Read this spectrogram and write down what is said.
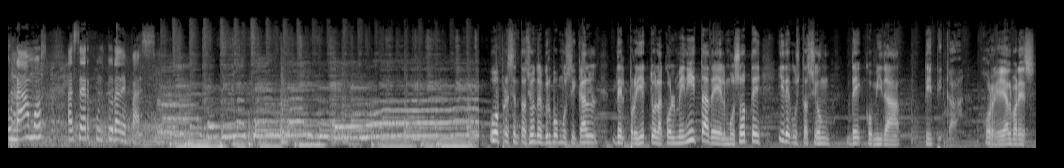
unamos a hacer cultura de paz. Hubo presentación del grupo musical del proyecto La Colmenita de El Mozote y degustación de comida típica. Jorge Álvarez,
